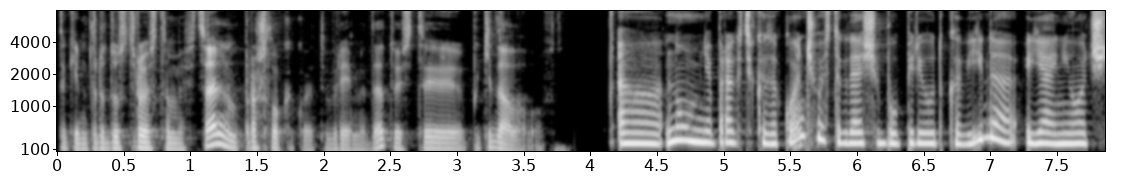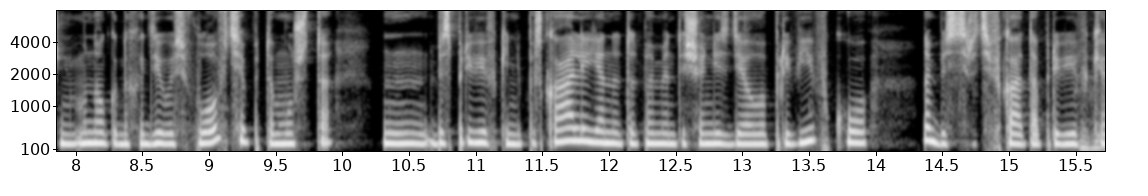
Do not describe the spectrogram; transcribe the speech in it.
таким трудоустройством официальным прошло какое-то время, да? То есть ты покидала лофт. Uh, ну, у меня практика закончилась, тогда еще был период ковида. Я не очень много находилась в лофте, потому что без прививки не пускали. Я на тот момент еще не сделала прививку, ну, без сертификата о прививке.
